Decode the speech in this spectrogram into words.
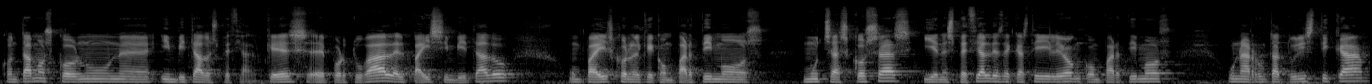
contamos con un eh, invitado especial, que es Portugal, el país invitado, un país con el que compartimos muchas cosas y en especial desde Castilla y León compartimos una ruta turística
